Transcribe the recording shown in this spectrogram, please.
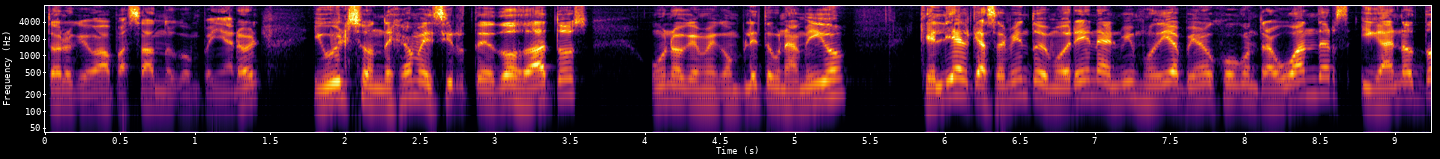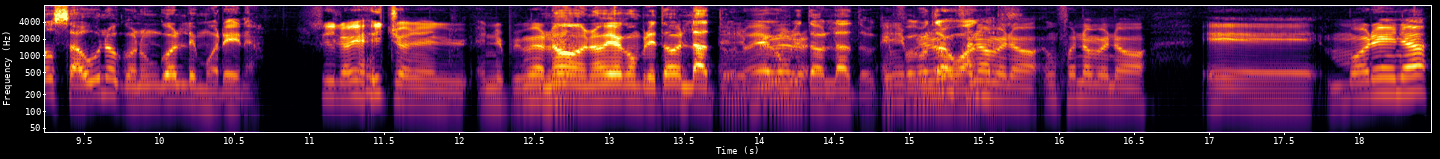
todo lo que va pasando con Peñarol. Y Wilson, déjame decirte dos datos, uno que me completa un amigo, que el día del casamiento de Morena, el mismo día Peñarol jugó contra Wanders y ganó 2 a 1 con un gol de Morena. Sí, lo habías dicho en el, en el primer... No, no había completado el dato, no había primer- completado el dato, que el fue primer contra un Wanders. fenómeno, un fenómeno eh, Morena.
